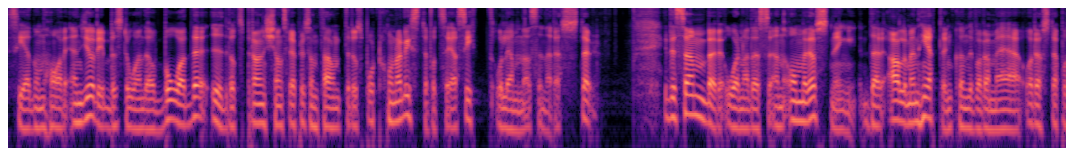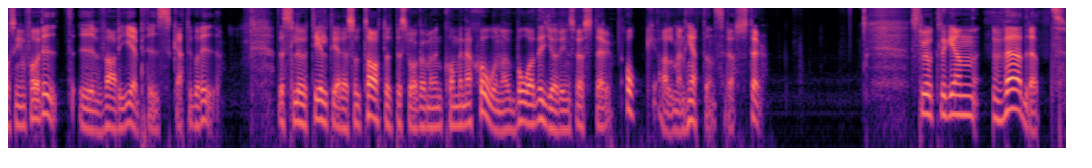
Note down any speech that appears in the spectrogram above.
Sedan har en jury bestående av både idrottsbranschens representanter och sportjournalister fått säga sitt och lämna sina röster. I december ordnades en omröstning där allmänheten kunde vara med och rösta på sin favorit i varje priskategori. Det slutgiltiga resultatet består av en kombination av både juryns röster och allmänhetens röster. Slutligen vädret.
